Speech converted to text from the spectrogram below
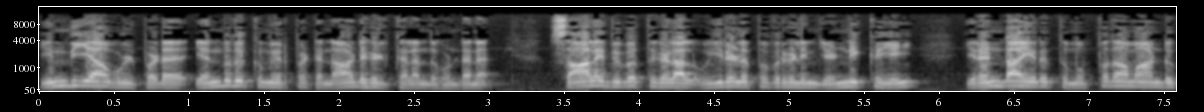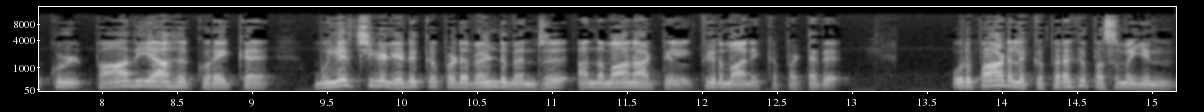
இந்தியா உள்பட எண்பதுக்கும் மேற்பட்ட நாடுகள் கலந்து கொண்டன. சாலை விபத்துகளால் உயிரிழப்பவர்களின் எண்ணிக்கையை இரண்டாயிரத்து முப்பதாம் ஆண்டுக்குள் பாதியாக குறைக்க முயற்சிகள் எடுக்கப்பட வேண்டும் என்று அந்த மாநாட்டில் தீர்மானிக்கப்பட்டது. ஒரு பாடலுக்கு பிறகு பசுமையின்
